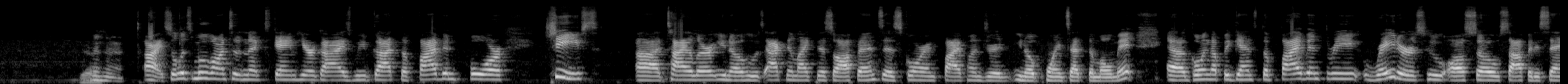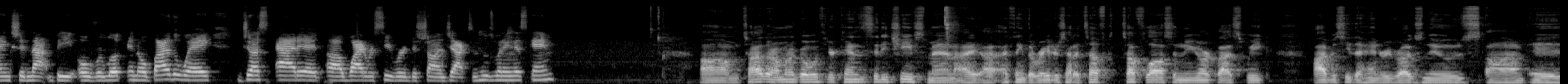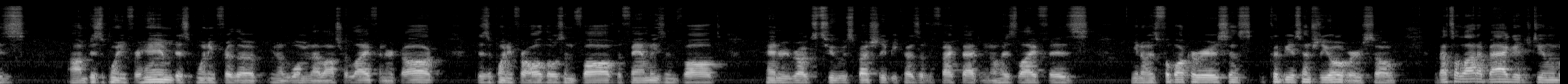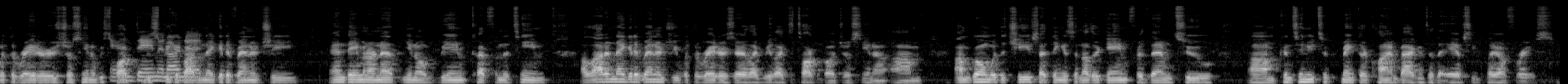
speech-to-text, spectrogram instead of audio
Yeah. Mhm. All right, so let's move on to the next game here, guys. We've got the five and four Chiefs. Uh, Tyler, you know, who's acting like this offense is scoring 500, you know, points at the moment, uh, going up against the five and three Raiders, who also Safid is saying should not be overlooked. And oh, by the way, just added uh, wide receiver DeSean Jackson. Who's winning this game? Um, Tyler, I'm going to go with your Kansas City Chiefs, man. I, I think the Raiders had a tough tough loss in New York last week. Obviously, the Henry Ruggs news um, is um, disappointing for him, disappointing for the you know the woman that lost her life and her dog, disappointing for all those involved, the families involved. Henry Ruggs too, especially because of the fact that you know his life is, you know, his football career is since could be essentially over. So that's a lot of baggage dealing with the Raiders. Just you know, we, spoke, we speak Arnette. about negative energy and Damon Arnette, you know, being cut from the team. A lot of negative energy with the Raiders there, like we like to talk about. Josina, um, I'm going with the Chiefs. I think it's another game for them to um, continue to make their climb back into the AFC playoff race.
